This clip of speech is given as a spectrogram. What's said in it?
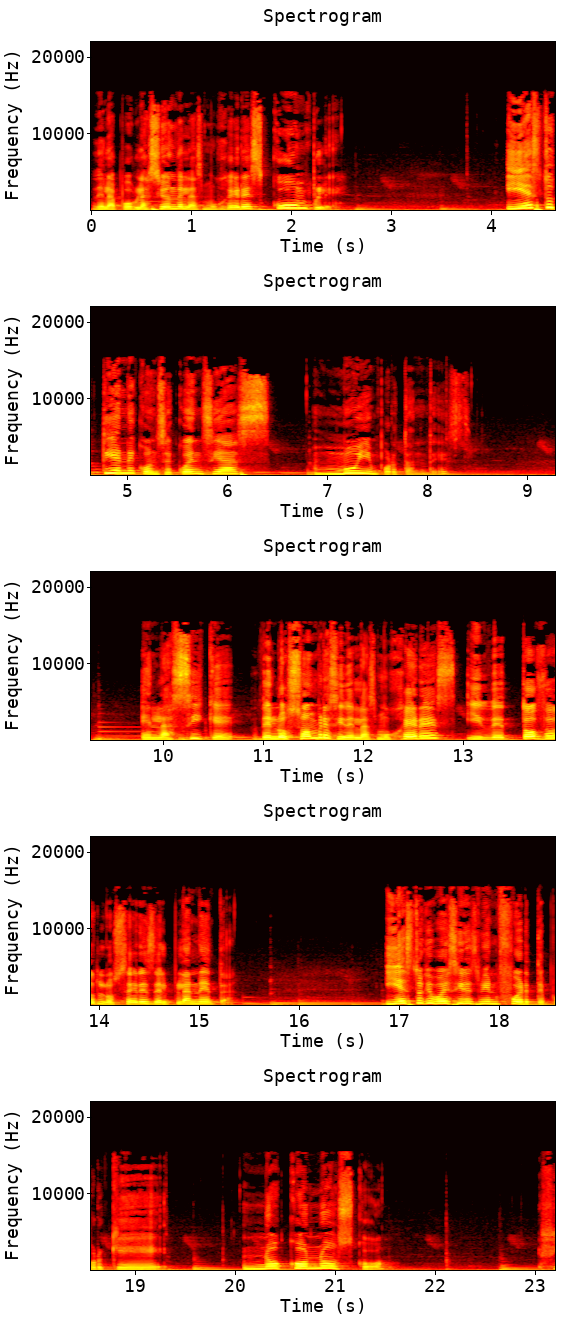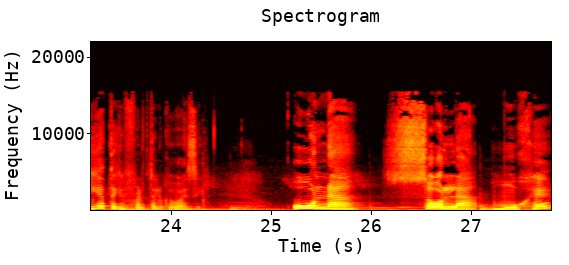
de la población de las mujeres cumple. Y esto tiene consecuencias muy importantes en la psique de los hombres y de las mujeres y de todos los seres del planeta. Y esto que voy a decir es bien fuerte porque no conozco, fíjate qué fuerte lo que voy a decir, una sola mujer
